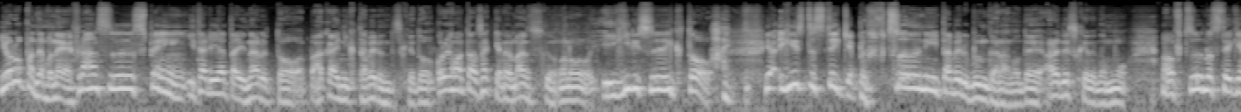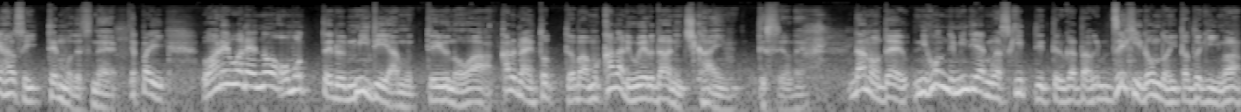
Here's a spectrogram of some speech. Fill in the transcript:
ヨーロッパでもねフランススペインイイタリアあたりになると赤い肉食べるんですけどこれがまたさっきのなんですけどこのイギリス行くと、はいいやイギリスってステーキやっぱり普通に食べる文化なのであれですけれども、まあ、普通のステーキハウス行ってもですねやっぱり我々の思ってるミディアムっていうのは彼らにとってはもうかなりウェルダンに近いんですよね。なので日本でミディアムが好きって言ってる方はぜひロンドン行った時には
